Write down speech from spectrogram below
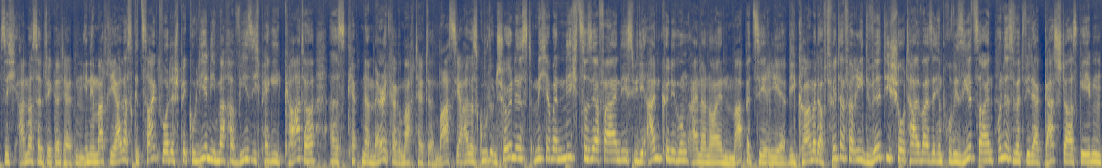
sich anders entwickelt hätten. In dem Material, das gezeigt wurde, spekulieren die Macher, wie sich Peggy Carter als Captain America gemacht hätte. Was ja alles gut und schön ist, mich aber nicht so sehr feiern ließ wie die Ankündigung einer neuen Muppet-Serie. Wie Kermit auf Twitter verriet, wird die Show teilweise improvisiert sein und es wird wieder Gaststars geben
